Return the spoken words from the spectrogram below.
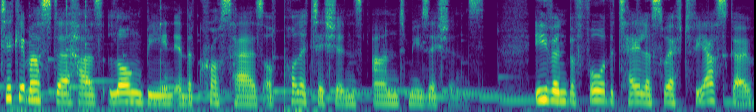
Ticketmaster has long been in the crosshairs of politicians and musicians. Even before the Taylor Swift fiasco,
